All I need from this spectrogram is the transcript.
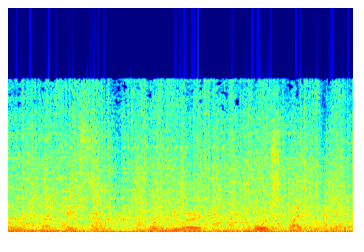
Well, in that case, tell them you were forced by the captain.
